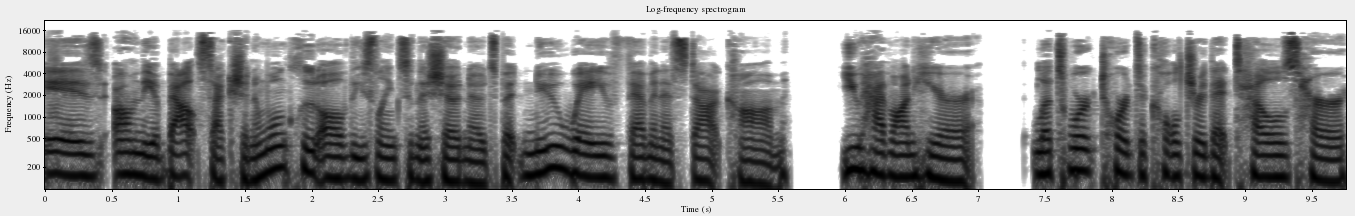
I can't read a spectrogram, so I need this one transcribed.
is on the about section. And we'll include all of these links in the show notes, but newwavefeminist.com. You have on here, let's work towards a culture that tells her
